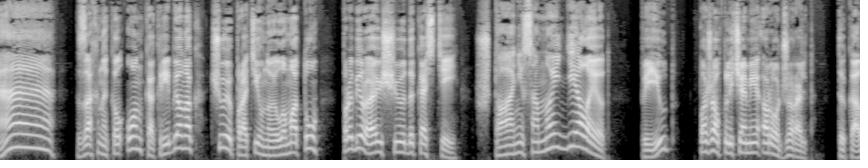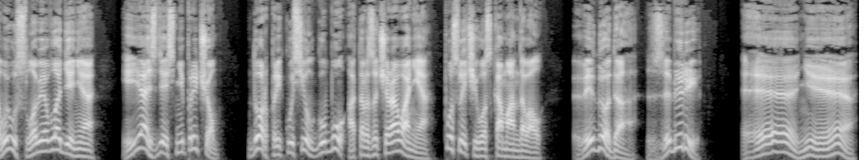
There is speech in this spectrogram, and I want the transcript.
а, -а, -а захныкал он, как ребенок, чуя противную ломоту, пробирающую до костей. «Что они со мной делают?» «Пьют?» — пожал плечами Роджеральд. «Таковы условия владения, и я здесь ни при чем». Дор прикусил губу от разочарования, после чего скомандовал. «Видода, забери!» «Э, не,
